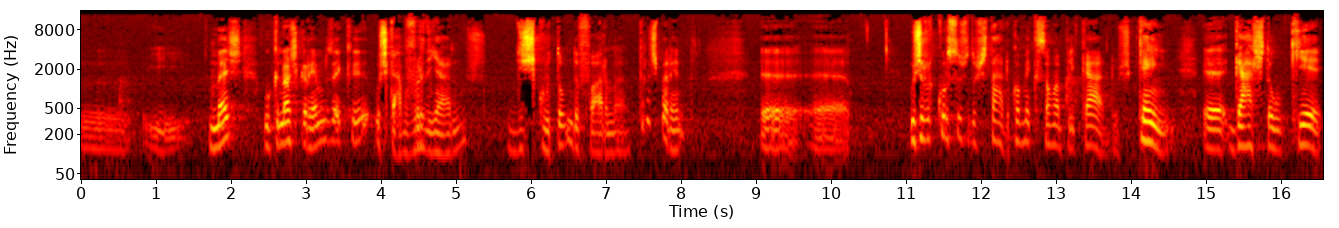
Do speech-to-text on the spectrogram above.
Uh, e, mas o que nós queremos é que os cabo-verdianos discutam de forma transparente os recursos do Estado, como é que são aplicados, quem gasta o quê,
